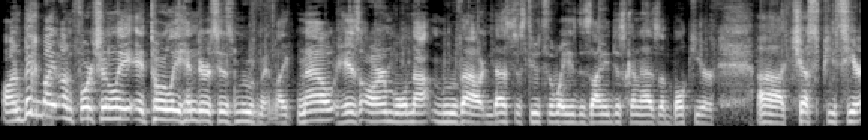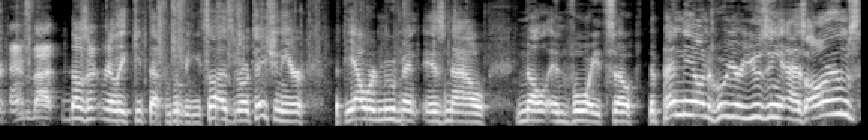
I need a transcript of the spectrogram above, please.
on Big Bite, unfortunately, it totally hinders his movement. Like now, his arm will not move out, and that's just due to the way he's designed. He just kind of has a bulkier uh, chest piece here, and that doesn't really keep that from moving. He still has the rotation here, but the outward movement is now null and void. So, depending on who you're using as arms,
